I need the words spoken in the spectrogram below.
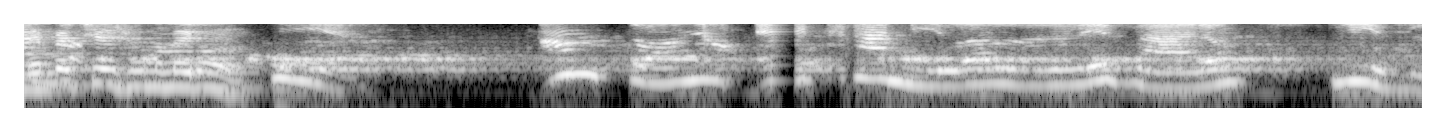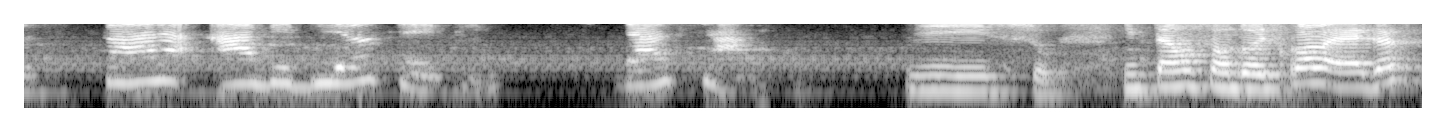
lê para tia Ju, número um. Tia, Antônio e Camila levaram livros para a biblioteca da sala. Isso. Então, são dois colegas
